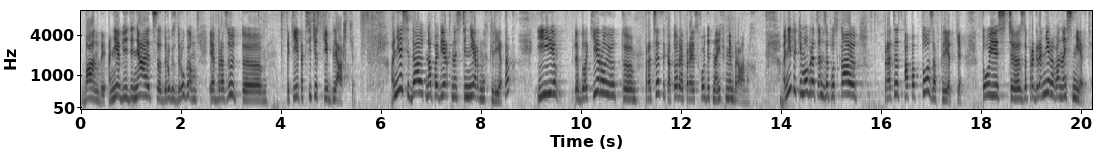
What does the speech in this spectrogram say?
банды. Они объединяются друг с другом и образуют э, такие токсические бляшки. Они оседают на поверхности нервных клеток и э, блокируют э, процессы, которые происходят на их мембранах. Они таким образом запускают процесс апоптоза в клетке, то есть э, запрограммированной смерти.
